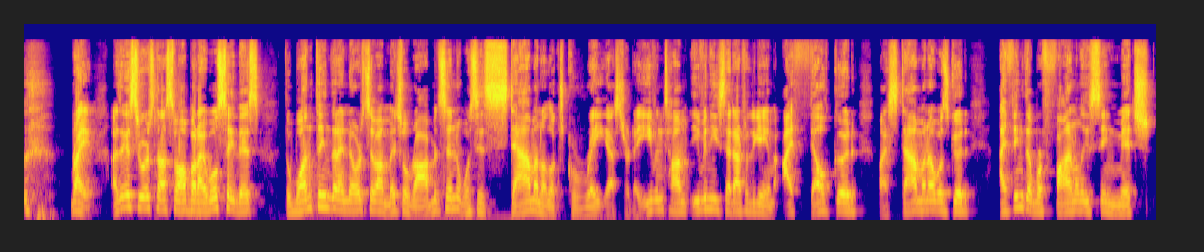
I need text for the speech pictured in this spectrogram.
Right. Isaiah Stewart's not small, but I will say this. The one thing that I noticed about Mitchell Robinson was his stamina looks great yesterday. Even Tom, even he said after the game, I felt good. My stamina was good. I think that we're finally seeing Mitch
